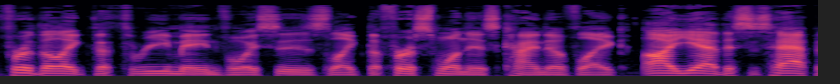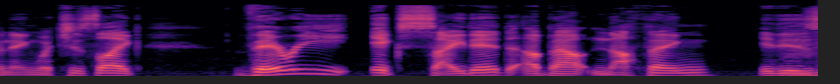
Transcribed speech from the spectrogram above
for the like the three main voices, like the first one is kind of like, ah, yeah, this is happening, which is like very excited about nothing. It is,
